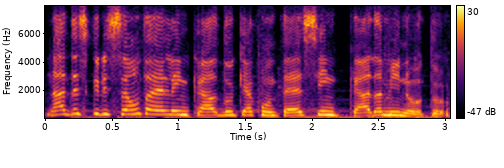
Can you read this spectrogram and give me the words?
Na descrição tá elencado o que acontece em cada minuto.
